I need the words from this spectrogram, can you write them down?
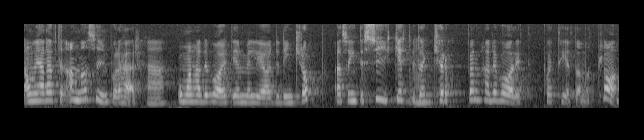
om vi hade haft en annan syn på det här, Ja. om man hade varit i en miljö där din kropp, alltså inte psyket Mm. utan kroppen hade varit på ett helt annat plan,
